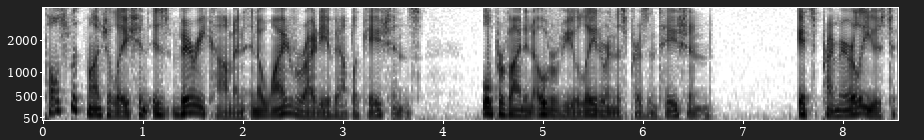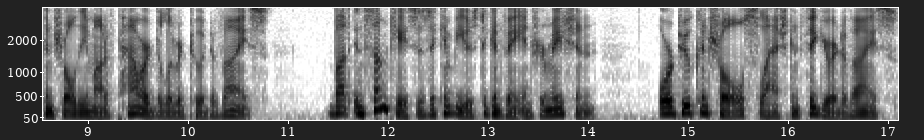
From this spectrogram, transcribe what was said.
Pulse width modulation is very common in a wide variety of applications. We'll provide an overview later in this presentation. It's primarily used to control the amount of power delivered to a device, but in some cases it can be used to convey information, or to control slash configure a device.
